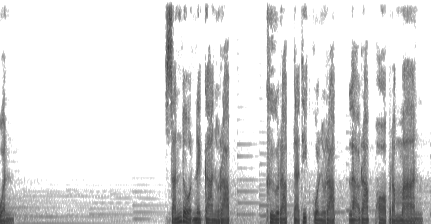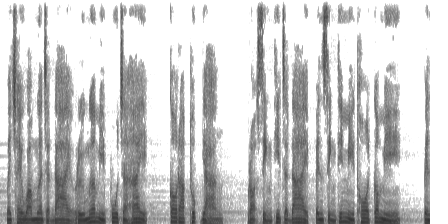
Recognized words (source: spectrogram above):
วร สันโดษในการรับ คือรับแต่ที่ควรรับและรับพอประมาณ ไม่ใช่ว่าเมื่อจะได้หรือเมื่อมีผู้จะให้ ก็รับทุกอย่าง เพราะสิ่งที่จะได้เป็นสิ่งที่มีโทษก็มี เป็น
